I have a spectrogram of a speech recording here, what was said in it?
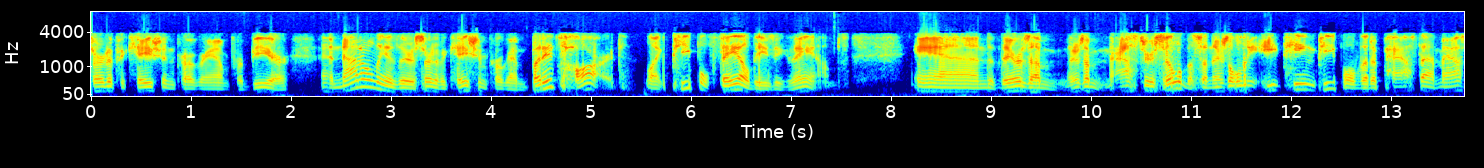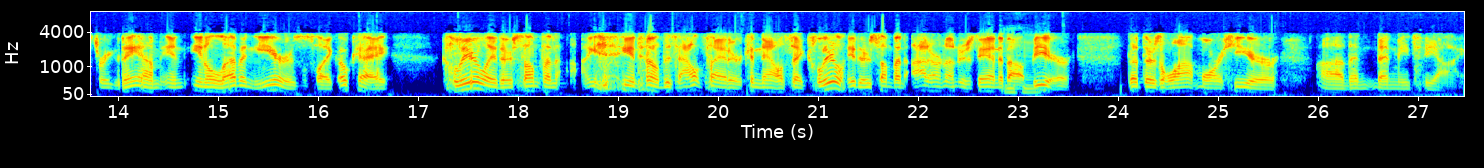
certification program for beer, and not only is there a certification program, but it's hard. Like people fail these exams. And there's a there's a master syllabus and there's only 18 people that have passed that master exam in in 11 years. It's like, okay, clearly there's something you know this outsider can now say clearly there's something I don't understand about mm-hmm. beer that there's a lot more here uh, than than meets the eye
